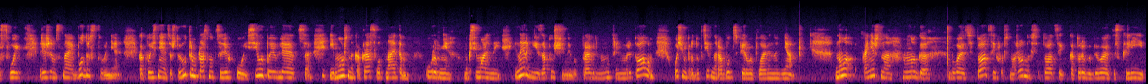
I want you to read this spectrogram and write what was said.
свой режим сна и бодрствования, как выясняется, что и утром проснуться легко, и силы появляются, и можно как раз вот на этом уровне максимальной энергии, запущенной вот правильным утренним ритуалом, очень продуктивно работать с первой половину дня. Но, конечно, много бывают ситуаций, форс-мажорных ситуаций, которые выбивают из колеи.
